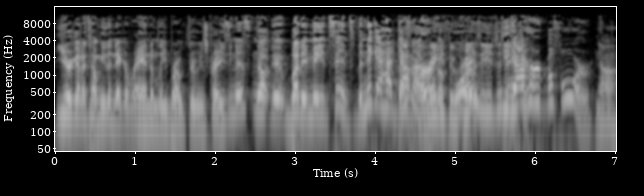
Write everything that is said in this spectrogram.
You're gonna tell me the nigga randomly broke through his craziness? No, it- but it made sense. The nigga had got hurt before. crazy, he got hurt before. Nah.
